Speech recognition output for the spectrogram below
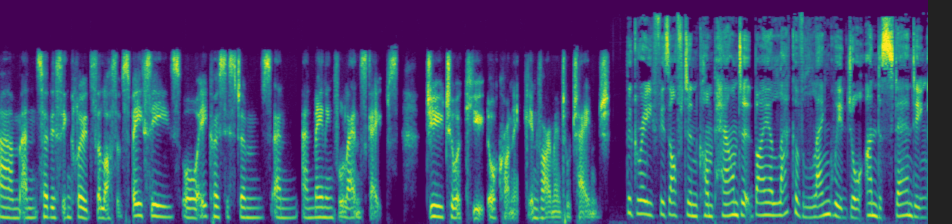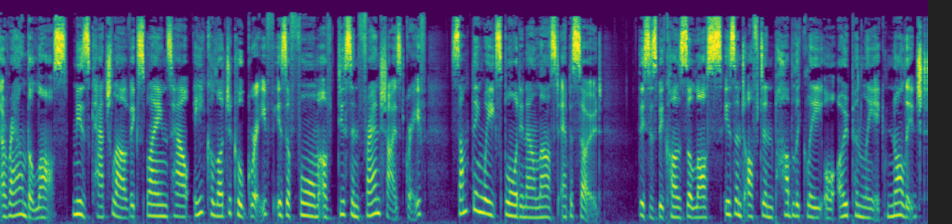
Um, and so this includes the loss of species or ecosystems and, and meaningful landscapes due to acute or chronic environmental change. The grief is often compounded by a lack of language or understanding around the loss. Ms. Catchlove explains how ecological grief is a form of disenfranchised grief, something we explored in our last episode. This is because the loss isn't often publicly or openly acknowledged,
